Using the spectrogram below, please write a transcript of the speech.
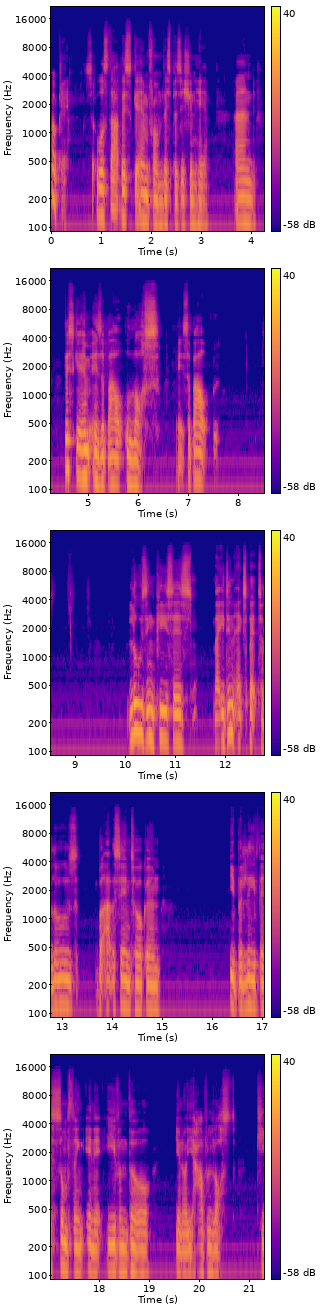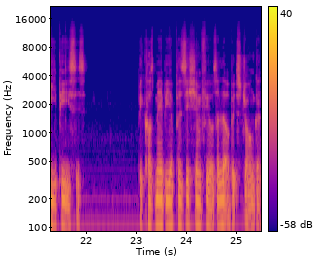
Okay, so we'll start this game from this position here. And this game is about loss. It's about losing pieces that you didn't expect to lose, but at the same token, you believe there's something in it, even though, you know, you have lost key pieces because maybe your position feels a little bit stronger.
